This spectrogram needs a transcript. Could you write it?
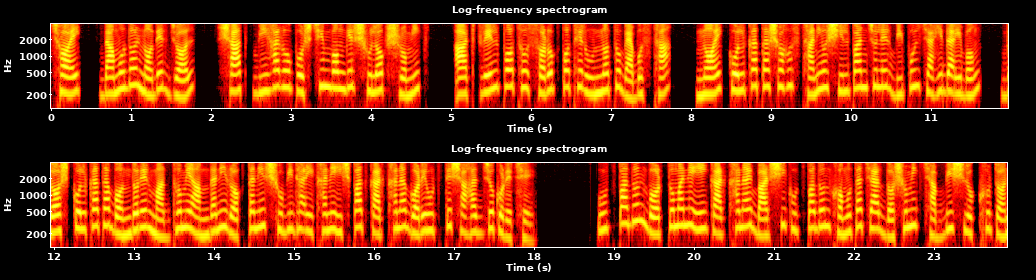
ছয়, দামোদর নদের জল, সাত, বিহার ও পশ্চিমবঙ্গের সুলভ শ্রমিক, আট, রেলপথ ও সড়কপথের উন্নত ব্যবস্থা, নয়, কলকাতাসহ স্থানীয় শিল্পাঞ্চলের বিপুল চাহিদা এবং দশ কলকাতা বন্দরের মাধ্যমে আমদানি রপ্তানির সুবিধা এখানে ইস্পাত কারখানা গড়ে উঠতে সাহায্য করেছে। উৎপাদন বর্তমানে এই কারখানায় বার্ষিক উৎপাদন ক্ষমতা চার দশমিক ছাব্বিশ লক্ষ টন,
